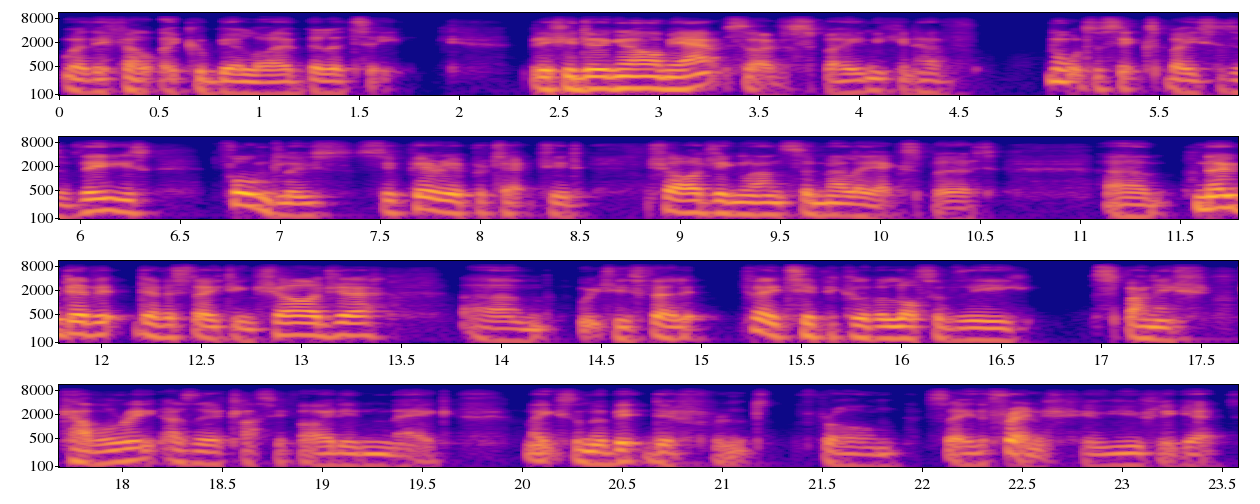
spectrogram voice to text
where they felt they could be a liability. But if you're doing an army outside of Spain, you can have 0 to 6 bases of these, formed loose, superior protected, charging lancer melee expert. Um, no dev devastating charger, um, which is fairly, fairly typical of a lot of the Spanish cavalry as they're classified in MeG, makes them a bit different from, say, the French, who usually get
